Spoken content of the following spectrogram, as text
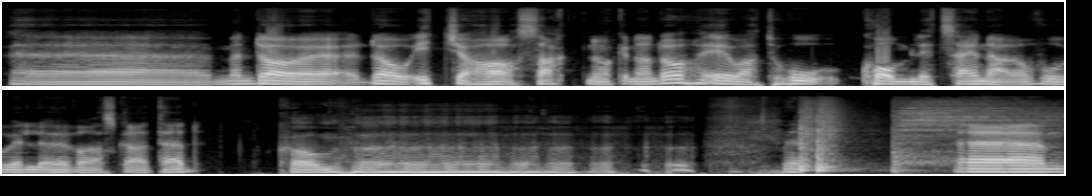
Uh, Men det hun ikke har sagt noen ennå, er jo at hun kom litt seinere, for hun ville overraske Ted. Kom Ehm,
